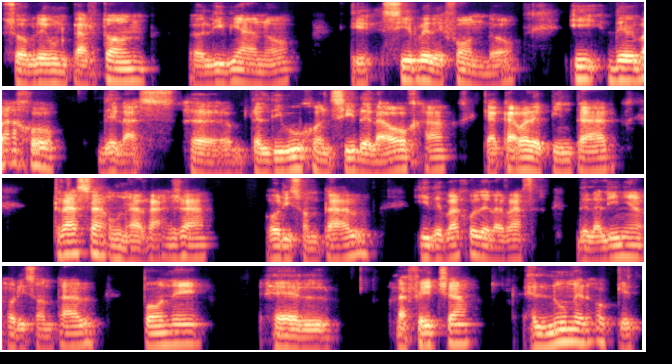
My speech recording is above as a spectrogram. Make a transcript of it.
sobre un cartón eh, liviano que sirve de fondo y debajo de las, eh, del dibujo en sí de la hoja que acaba de pintar, traza una raya horizontal y debajo de la, de la línea horizontal pone el, la fecha, el número que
